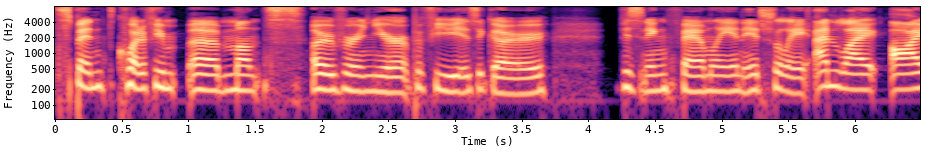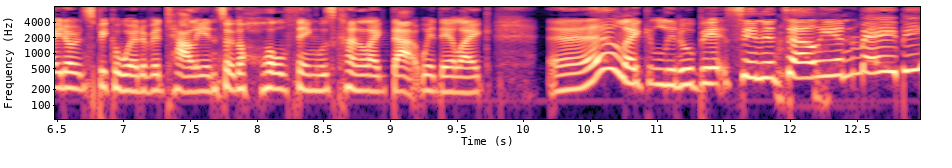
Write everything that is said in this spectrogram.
spent quite a few uh, months over in Europe a few years ago, visiting family in Italy, and like I don't speak a word of Italian, so the whole thing was kind of like that, where they're like, eh, like little bits in Italian maybe,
